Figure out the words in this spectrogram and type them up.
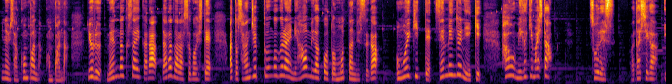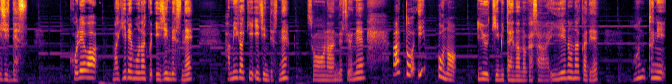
みなみさん、こんぱんだ、こんぱんだ。夜、めんどくさいからダラダラ過ごして、あと30分後ぐらいに歯を磨こうと思ったんですが、思い切って洗面所に行き、歯を磨きました。そうです。私が偉人です。これは紛れもなく偉人ですね。歯磨き偉人ですね。そうなんですよね。あと一歩の勇気みたいなのがさ、家の中で本当に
